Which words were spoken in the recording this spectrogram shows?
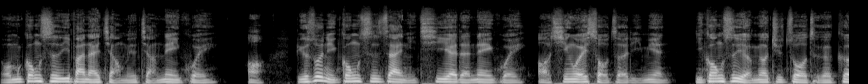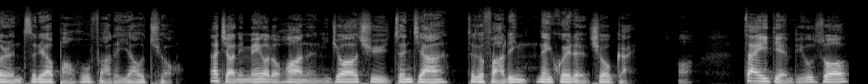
我们公司一般来讲，我们讲内规哦。比如说，你公司在你企业的内规哦行为守则里面，你公司有没有去做这个个人资料保护法的要求？那假如你没有的话呢，你就要去增加这个法令内规的修改。再一点，比如说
